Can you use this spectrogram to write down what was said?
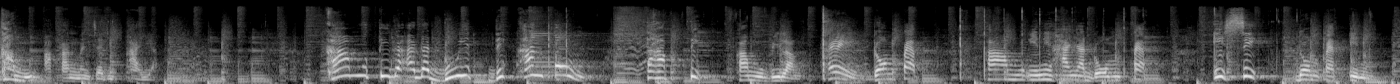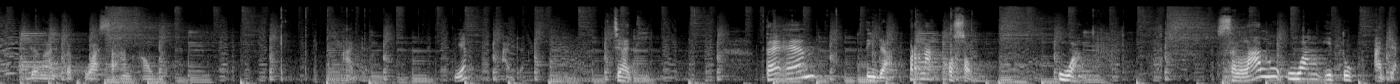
kamu akan menjadi kaya. Kamu tidak ada duit di kantong. Tapi kamu bilang, hei dompet, kamu ini hanya dompet. Isi dompet ini dengan kekuasaan Allah. Ada. Ya, ada. Jadi, TM tidak pernah kosong. Uang. Selalu uang itu ada.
